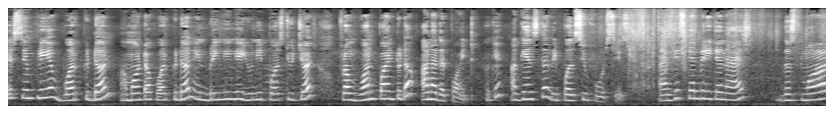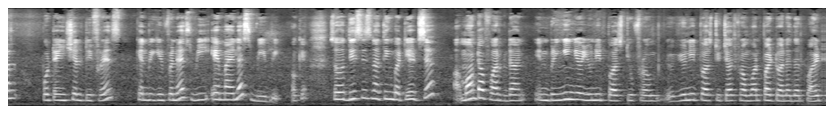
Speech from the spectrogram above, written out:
It's simply a work done amount of work done in bringing a unit positive charge from one point to the another point. Okay? Against the repulsive forces. And this can be written as the small potential difference can be given as va minus vb okay? So this is nothing but it's a amount of work done in bringing your unit positive from unit positive charge from one point to another point.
